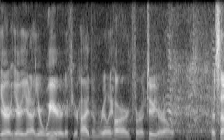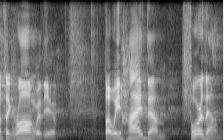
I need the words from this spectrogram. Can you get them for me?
You're, you're, you know, you're weird if you're hiding them really hard for a two year old. There's something wrong with you. But we hide them for them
